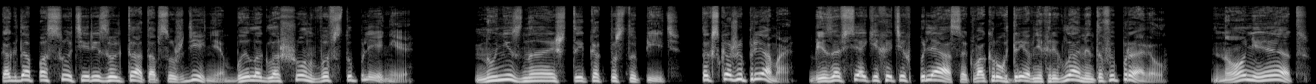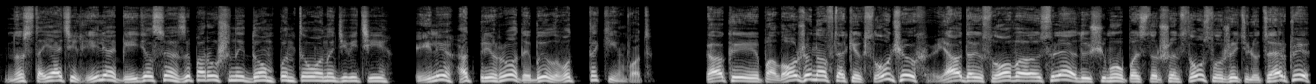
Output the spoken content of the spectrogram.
когда, по сути, результат обсуждения был оглашен во вступлении. «Ну не знаешь ты, как поступить. Так скажи прямо, безо всяких этих плясок вокруг древних регламентов и правил. Но нет, настоятель или обиделся за порушенный дом пантеона девяти, или от природы был вот таким вот. Как и положено в таких случаях, я даю слово следующему по старшинству служителю церкви,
